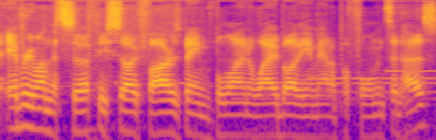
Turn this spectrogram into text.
Everyone that's surfed this so far has been blown away by the amount of performance it has.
